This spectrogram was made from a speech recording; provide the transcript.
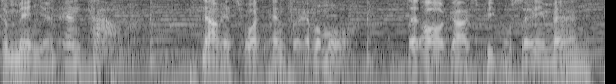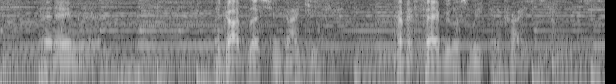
dominion, and power, now, henceforth, and forevermore. Let all God's people say amen and amen. May God bless you and God keep you. Have a fabulous week in Christ Jesus.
